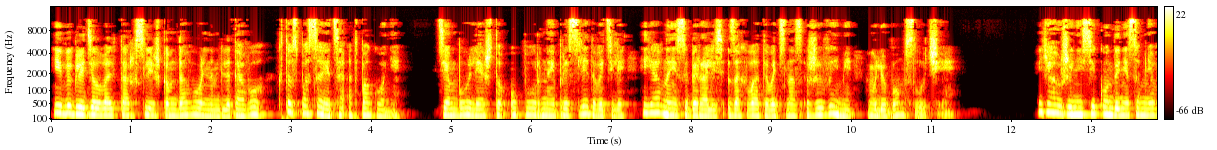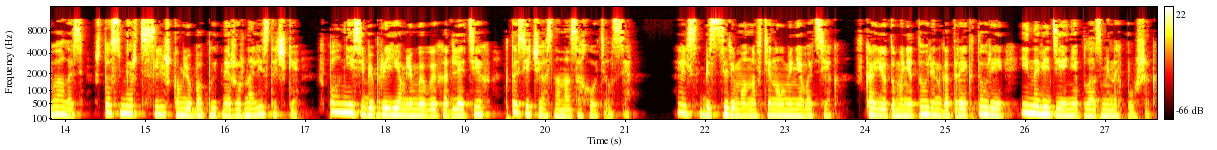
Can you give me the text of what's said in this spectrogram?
и выглядел Вольтар слишком довольным для того, кто спасается от погони. Тем более, что упорные преследователи явно не собирались захватывать нас живыми в любом случае. Я уже ни секунды не сомневалась, что смерть слишком любопытной журналисточки – вполне себе приемлемый выход для тех, кто сейчас на нас охотился. Эльс бесцеремонно втянул меня в отсек, в каюту мониторинга траектории и наведения плазменных пушек.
